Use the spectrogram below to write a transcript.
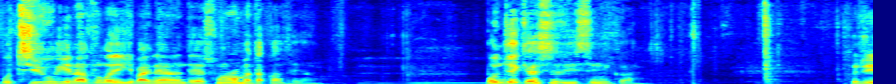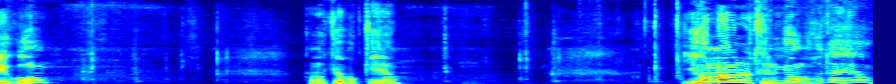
뭐 지우기나 그런 거 얘기 많이 하는데 손으로만 닦아도 돼요. 먼지가 낄 수도 있으니까. 그리고 한번 껴볼게요. 이것만으로 되는 경우가 허다해요.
